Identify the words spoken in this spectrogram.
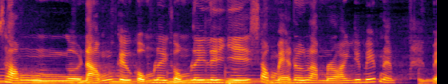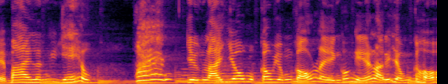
xong người nào cũng kêu cụm ly cụm ly ly gì xong mẹ đương làm rồi với bếp nè. Mẹ bay lên cái dẻo. Khoan dừng lại vô một câu giọng cổ liền. Có nghĩa là cái giọng cổ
